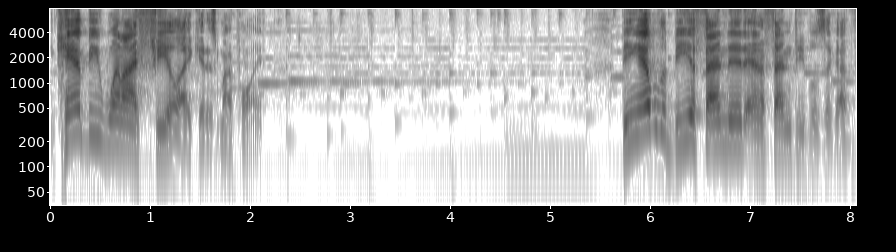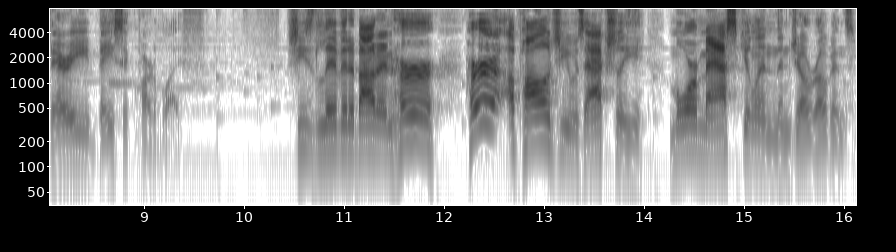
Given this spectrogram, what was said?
It can't be when I feel like it. Is my point. Being able to be offended and offend people is like a very basic part of life. She's livid about it, and her her apology was actually more masculine than Joe Rogan's.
